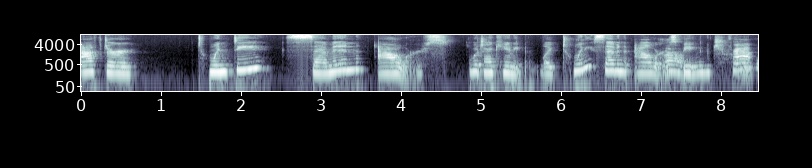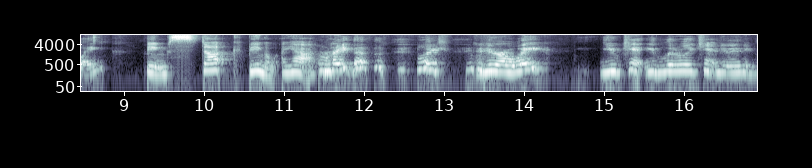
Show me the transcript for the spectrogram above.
after 27 hours which i can't even like 27 hours Oh. being trapped Awake. being stuck being a yeah Right? That's like you're awake. You can't. You literally can't do anything.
